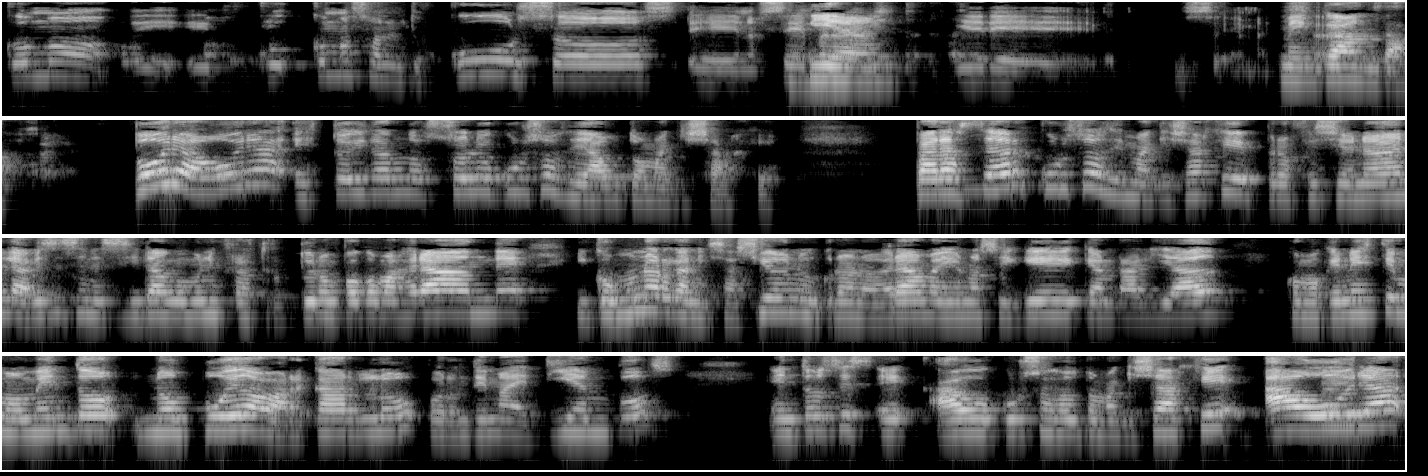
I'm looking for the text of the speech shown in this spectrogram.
¿Cómo, eh, eh, cómo son tus cursos? Eh, no sé, para alguien que quiere, no sé, Me encanta. Por ahora estoy dando solo cursos de automaquillaje. Para hacer cursos de maquillaje profesional a veces se necesita como una infraestructura un poco más grande y como una organización, un cronograma y un no sé qué, que en realidad como que en este momento no puedo abarcarlo por un tema de tiempos. Entonces eh, hago cursos de automaquillaje. Ahora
